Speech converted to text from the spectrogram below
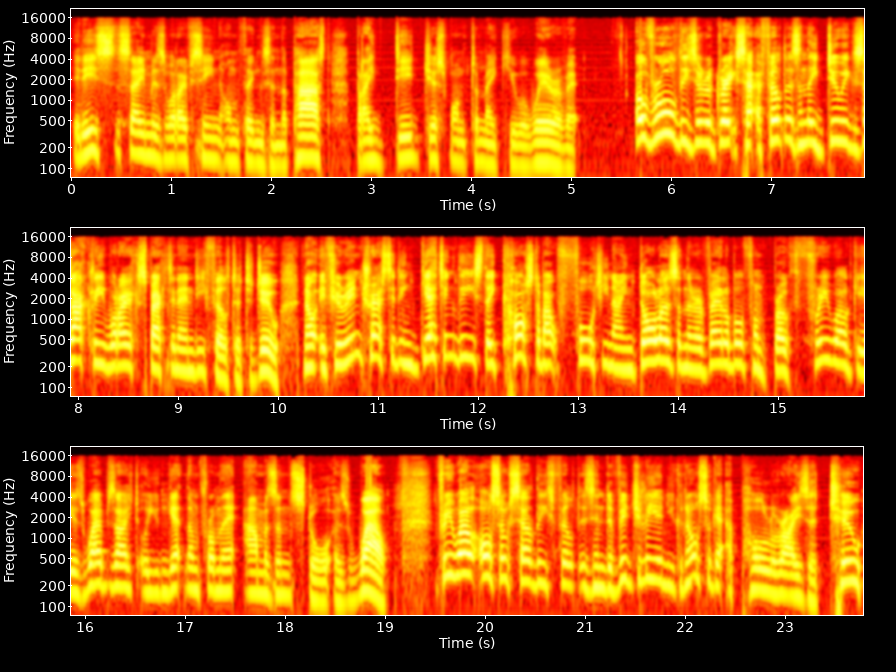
It is the same as what I've seen on things in the past, but I did just want to make you aware of it. Overall, these are a great set of filters and they do exactly what I expect an ND filter to do. Now, if you're interested in getting these, they cost about $49 and they're available from both Freewell Gear's website or you can get them from their Amazon store as well. Freewell also sell these filters individually and you can also get a polarizer too,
